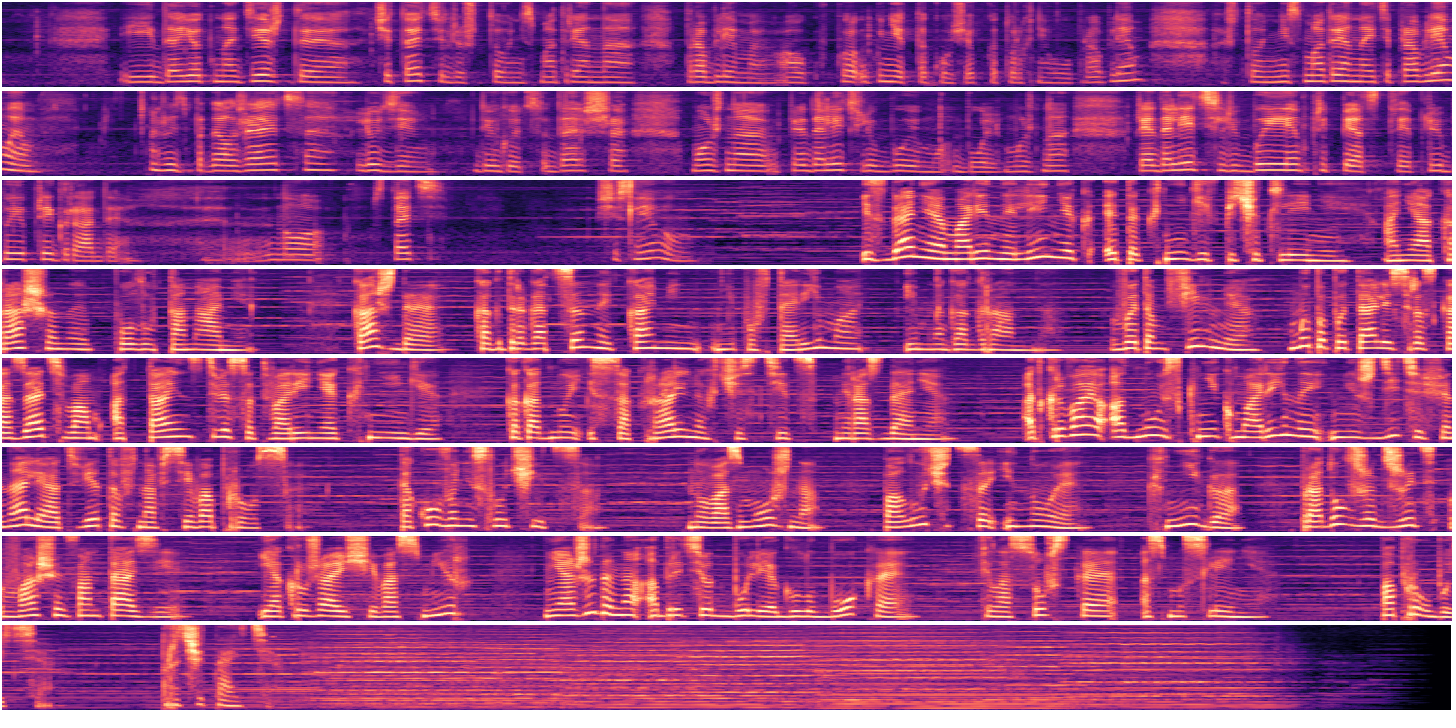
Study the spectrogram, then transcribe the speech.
и дает надежды читателю, что несмотря на проблемы, а нет такого человека, у которых не было проблем, что несмотря на эти проблемы, жизнь продолжается, люди двигаются дальше, можно преодолеть любую боль, можно преодолеть любые препятствия, любые преграды, но стать счастливым. Издание Марины Линик — это книги впечатлений, они окрашены полутонами. Каждая, как драгоценный камень, неповторима и многогранна. В этом фильме мы попытались рассказать вам о таинстве сотворения книги, как одной из сакральных частиц мироздания. Открывая одну из книг Марины, не ждите в финале ответов на все вопросы. Такого не случится. Но, возможно, получится иное. Книга продолжит жить в вашей фантазии, и окружающий вас мир неожиданно обретет более глубокое философское осмысление. Попробуйте, прочитайте.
